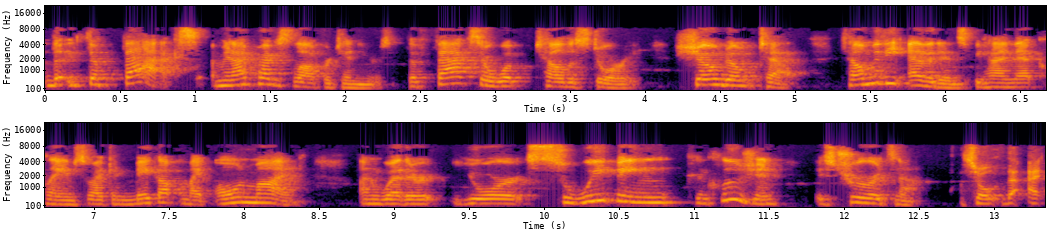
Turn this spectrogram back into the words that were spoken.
The, the facts, I mean, I practiced law for 10 years. The facts are what tell the story. Show, don't tell. Tell me the evidence behind that claim so I can make up my own mind on whether your sweeping conclusion is true or it's not. So I,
